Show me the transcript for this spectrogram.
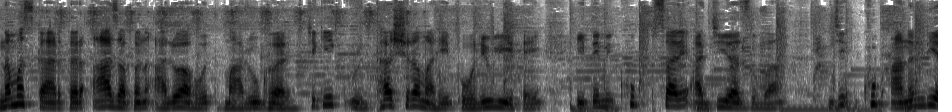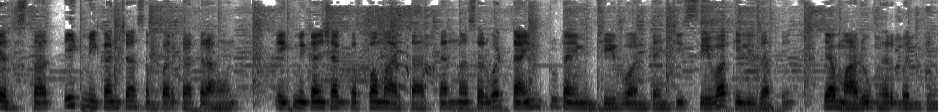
नमस्कार तर आज आपण आलो आहोत मारूघर जे की एक वृद्धाश्रम आहे बोरिवली येथे. इथे मी खूप सारे आजी आजोबा जे खूप आनंदी असतात एकमेकांच्या संपर्कात राहून एकमेकांच्या गप्पा मारतात त्यांना सर्व टाईम टू टाईम जेवण त्यांची सेवा केली जाते या मारुघरबद्दल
